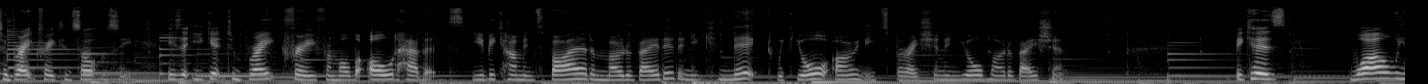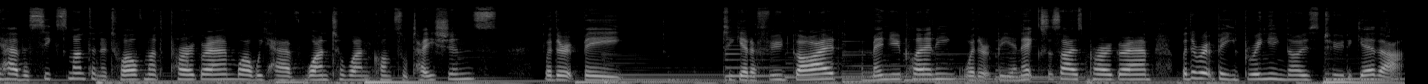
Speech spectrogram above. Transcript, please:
to break free consultancy is that you get to break free from all the old habits. You become inspired and motivated, and you connect with your own inspiration and your motivation. Because while we have a six month and a 12 month program, while we have one to one consultations, whether it be to get a food guide, a menu planning, whether it be an exercise program, whether it be bringing those two together,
